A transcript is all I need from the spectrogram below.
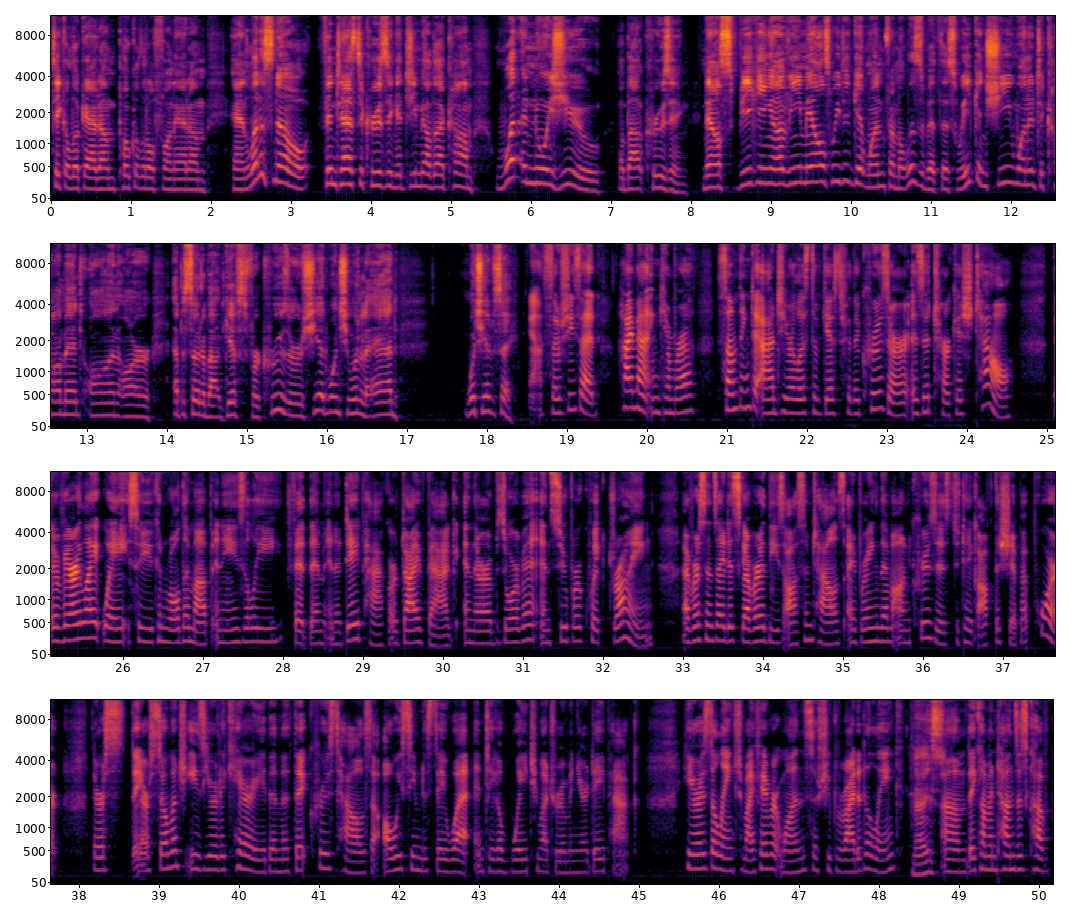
take a look at them, poke a little fun at them, and let us know, fantasticcruising at gmail.com, what annoys you about cruising. Now, speaking of emails, we did get one from Elizabeth this week, and she wanted to comment on our episode about gifts for cruisers. She had one she wanted to add. What she had to say? Yeah, so she said, Hi, Matt and Kimbra. Something to add to your list of gifts for the cruiser is a Turkish towel. They're very lightweight, so you can roll them up and easily fit them in a day pack or dive bag, and they're absorbent and super quick drying. Ever since I discovered these awesome towels, I bring them on cruises to take off the ship at port. They're, they are so much easier to carry than the thick cruise towels that always seem to stay wet and take up way too much room in your day pack. Here is the link to my favorite one. So she provided a link. Nice. Um, they come in tons of co-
